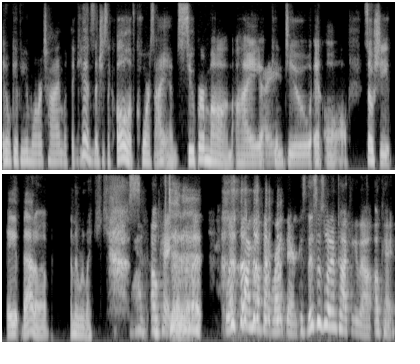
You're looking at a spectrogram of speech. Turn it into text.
it'll give you more time with the kids then she's like oh of course i am super mom i Right. can do it all so she ate that up and then we're like yes God, okay. did it let's talk about that right there because this is what I'm talking about. Okay.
